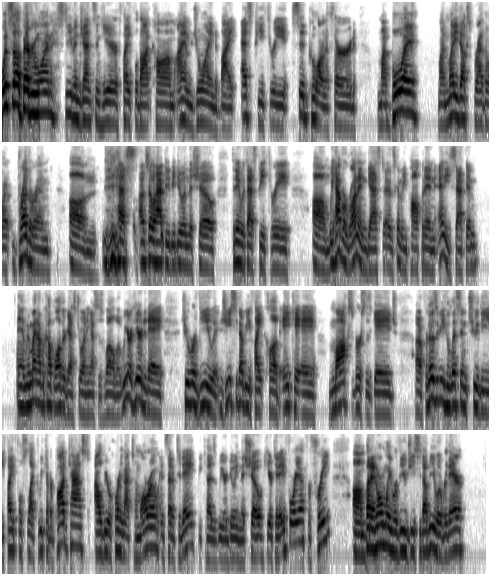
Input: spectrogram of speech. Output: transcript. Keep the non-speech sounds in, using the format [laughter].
What's up, everyone? Steven Jensen here, Fightful.com. I am joined by SP3 Sid Pullar III, my boy, my Mighty Ducks brethren. brethren. Um, [laughs] yes, I'm so happy to be doing this show today with SP3. Um, we have a run-in guest that's going to be popping in any second, and we might have a couple other guests joining us as well. But we are here today to review GCW Fight Club, aka Mox versus Gage. Uh, for those of you who listen to the Fightful Select Weekender podcast, I'll be recording that tomorrow instead of today because we are doing this show here today for you for free. Um, but I normally review GCW over there.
